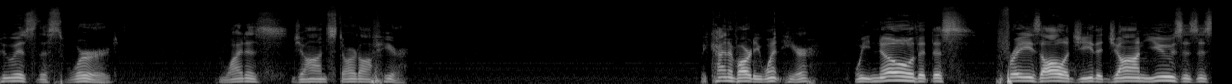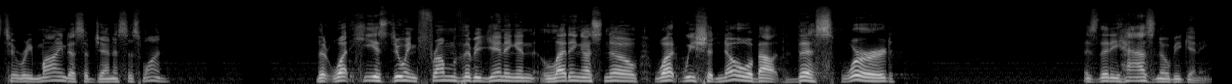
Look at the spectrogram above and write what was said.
Who is this word? And why does John start off here? We kind of already went here. We know that this phraseology that John uses is to remind us of Genesis 1 that what he is doing from the beginning and letting us know what we should know about this word is that he has no beginning.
